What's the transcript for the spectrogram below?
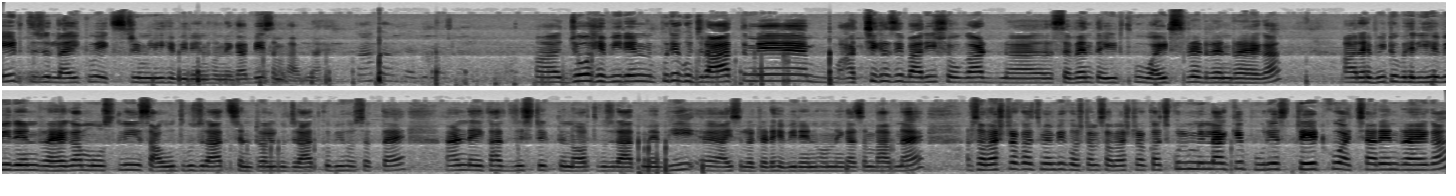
एट्थ जुलाई को एक्सट्रीमली हैवी रेन होने का भी संभावना है अ, जो हैवी रेन पूरे गुजरात में अच्छी खासी बारिश होगा सेवेंथ एट्थ को वाइड स्प्रेड रेन रहेगा और heavy to very heavy rain रहेगा mostly south Gujarat central Gujarat को भी हो सकता है एंड एक आध डिस्ट्रिक्ट नॉर्थ गुजरात में भी आइसोलेटेड हैवी रेन होने का संभावना है और सौराष्ट्र कच्छ में भी कोस्टल सौराष्ट्र कच्छ कुल मिला के पूरे स्टेट को अच्छा रेन रहेगा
